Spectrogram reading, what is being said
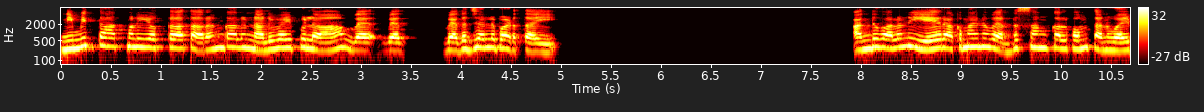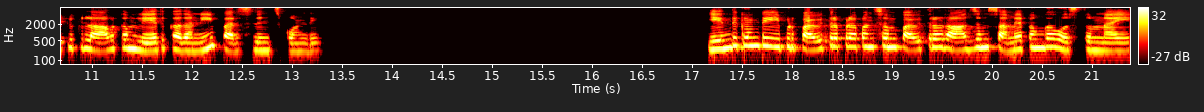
నిమిత్తాత్మల యొక్క తరంగాలు నలువైపులా వెదజల్లబడతాయి అందువలన ఏ రకమైన వ్యర్థ సంకల్పం తన వైపుకి లావటం లేదు కదని పరిశీలించుకోండి. ఎందుకంటే ఇప్పుడు పవిత్ర ప్రపంచం పవిత్ర రాజ్యం సమీపంగా వస్తున్నాయి.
